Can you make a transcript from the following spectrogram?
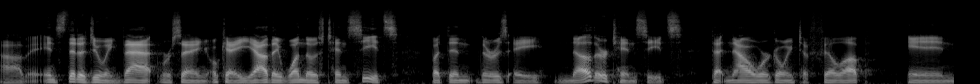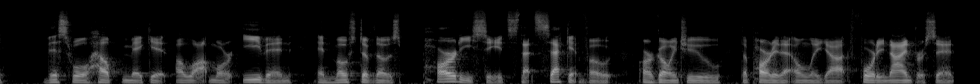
Uh, instead of doing that, we're saying, okay, yeah, they won those 10 seats, but then there's a, another 10 seats that now we're going to fill up and this will help make it a lot more even and most of those party seats that second vote are going to the party that only got 49%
